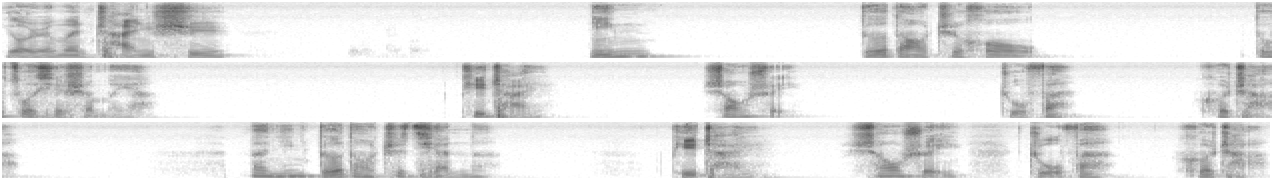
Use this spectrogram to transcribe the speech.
有人问禅师：“您得道之后都做些什么呀？”劈柴、烧水、煮饭、喝茶。那您得到之前呢？劈柴、烧水、煮饭、喝茶。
